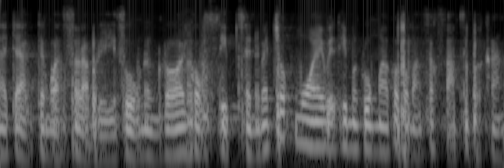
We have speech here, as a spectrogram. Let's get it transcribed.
มาจากจังหวัดสระบุรีสูง 160เซนติเมตรชกมวยเวทีเมืองกรุงมาก็ประมาณสัก 30กว่าครั้ง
